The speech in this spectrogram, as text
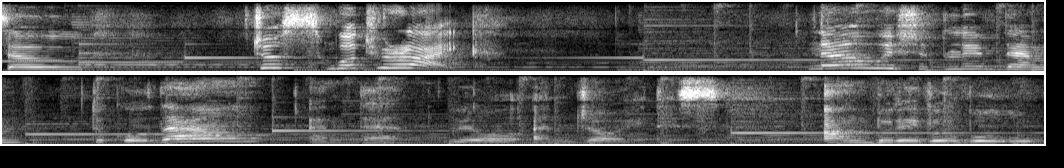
so just what you like. Now we should leave them to cool down and then we'll enjoy this unbelievable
